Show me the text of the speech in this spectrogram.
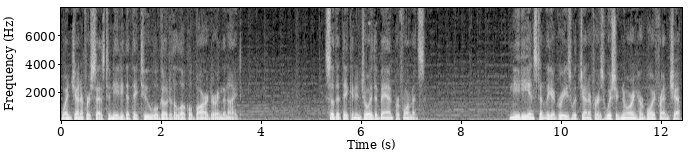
when Jennifer says to Needy that they too will go to the local bar during the night so that they can enjoy the band performance. Needy instantly agrees with Jennifer's wish ignoring her boyfriend Chip.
